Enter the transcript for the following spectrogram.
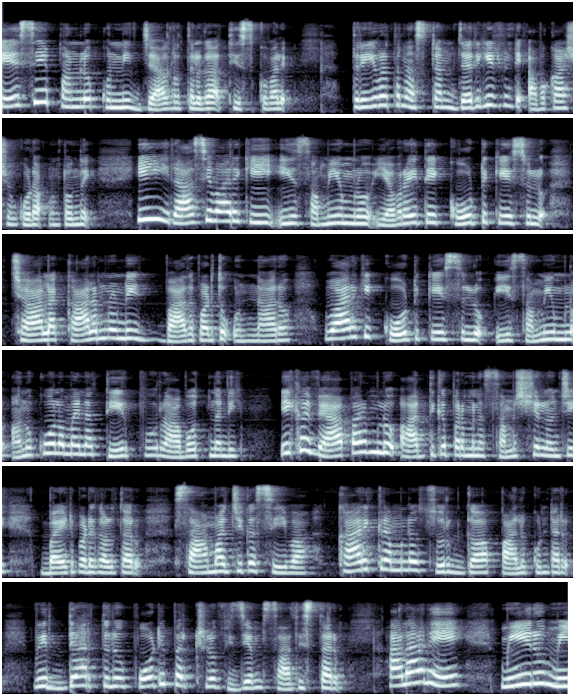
చేసే పనిలో కొన్ని జాగ్రత్తలుగా తీసుకోవాలి. తీవ్రత నష్టం జరిగేటువంటి అవకాశం కూడా ఉంటుంది. ఈ రాశి వారికి ఈ సమయంలో ఎవరైతే కోర్టు కేసుల్లో చాలా కాలం నుండి బాధపడుతూ ఉన్నారో వారికి కోర్టు కేసుల్లో ఈ సమయంలో అనుకూలమైన తీర్పు రాబోతుందండి. ఇక వ్యాపారంలో ఆర్థికపరమైన సమస్యల నుంచి బయటపడగలుగుతారు. సామాజిక సేవ కార్యక్రమంలో చురుగ్గా పాల్గొంటారు. విద్యార్థులు పోటీ పరీక్షలో విజయం సాధిస్తారు. అలానే మీరు మీ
